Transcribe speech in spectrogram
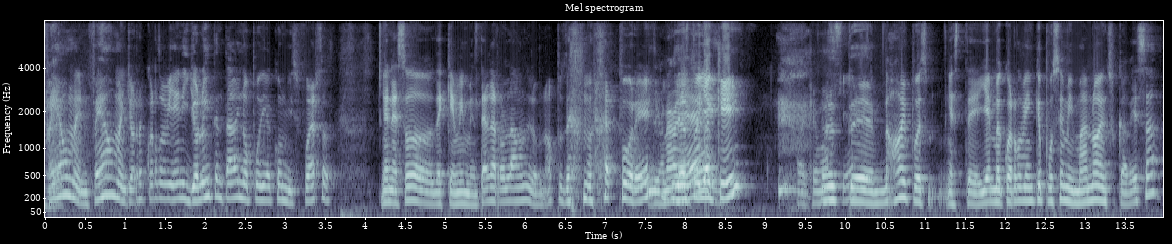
feo, men, feo, men. Yo recuerdo bien y yo lo intentaba y no podía con mis fuerzas. En eso de que mi mente agarró la onda y lo, no, pues déjame orar por él. Ya estoy vez. aquí. ¿Para qué más? Este, no, y pues, este, ya me acuerdo bien que puse mi mano en su cabeza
